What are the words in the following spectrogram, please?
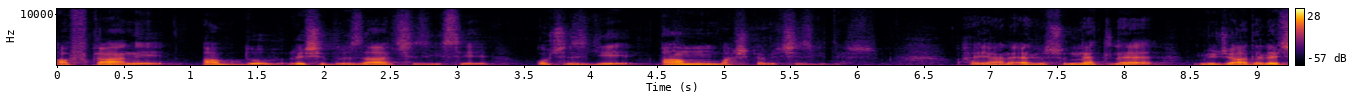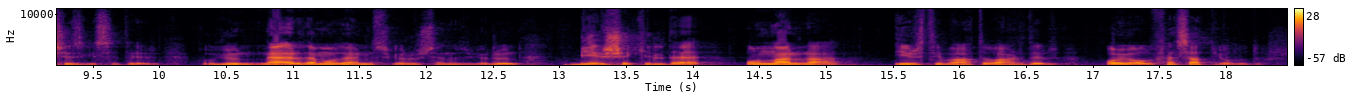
Afgani Abdu Reşid Rıza çizgisi o çizgi bambaşka bir çizgidir. Yani ehl sünnetle mücadele çizgisidir. Bugün nerede modernist görürseniz görün bir şekilde onlarla irtibatı vardır. O yol fesat yoludur.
